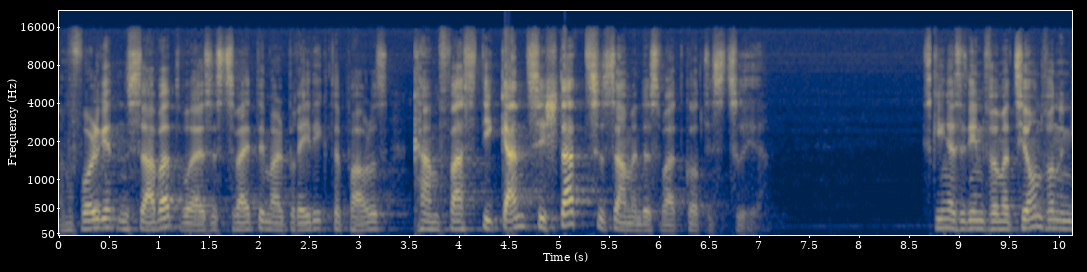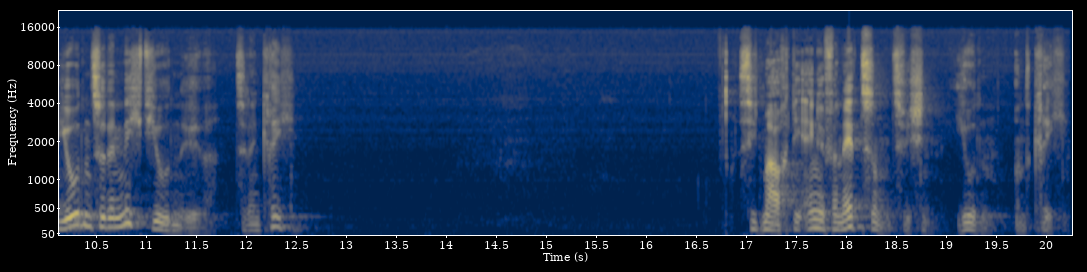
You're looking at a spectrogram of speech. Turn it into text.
am folgenden Sabbat, wo er also das zweite Mal predigt, der Paulus, kam fast die ganze Stadt zusammen, das Wort Gottes zu hören. Es ging also die Information von den Juden zu den Nichtjuden über, zu den Griechen. Sieht man auch die enge Vernetzung zwischen Juden und Griechen.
